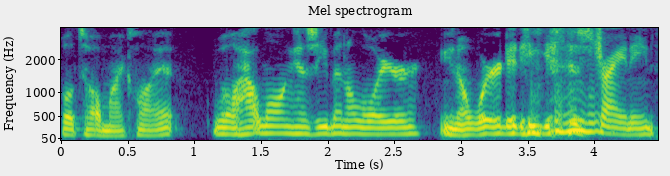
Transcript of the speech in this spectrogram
will tell my client, well, how long has he been a lawyer? You know, where did he get his training?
